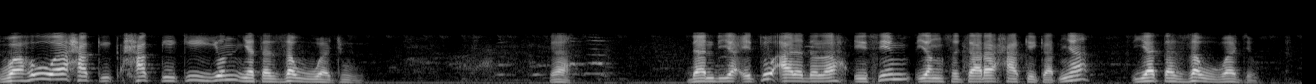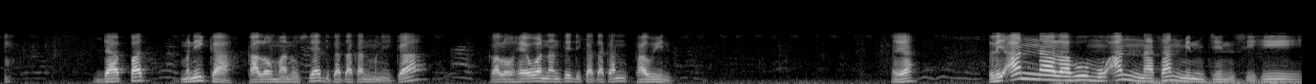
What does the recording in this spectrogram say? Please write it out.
Wahuwa hakik, hakikiyun yatazawwaju. Ya. Dan dia itu adalah isim yang secara hakikatnya yatazawwaju. Dapat menikah. Kalau manusia dikatakan menikah. Kalau hewan nanti dikatakan kawin. Ya li'anna lahu mu'annasan min jinsihi.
